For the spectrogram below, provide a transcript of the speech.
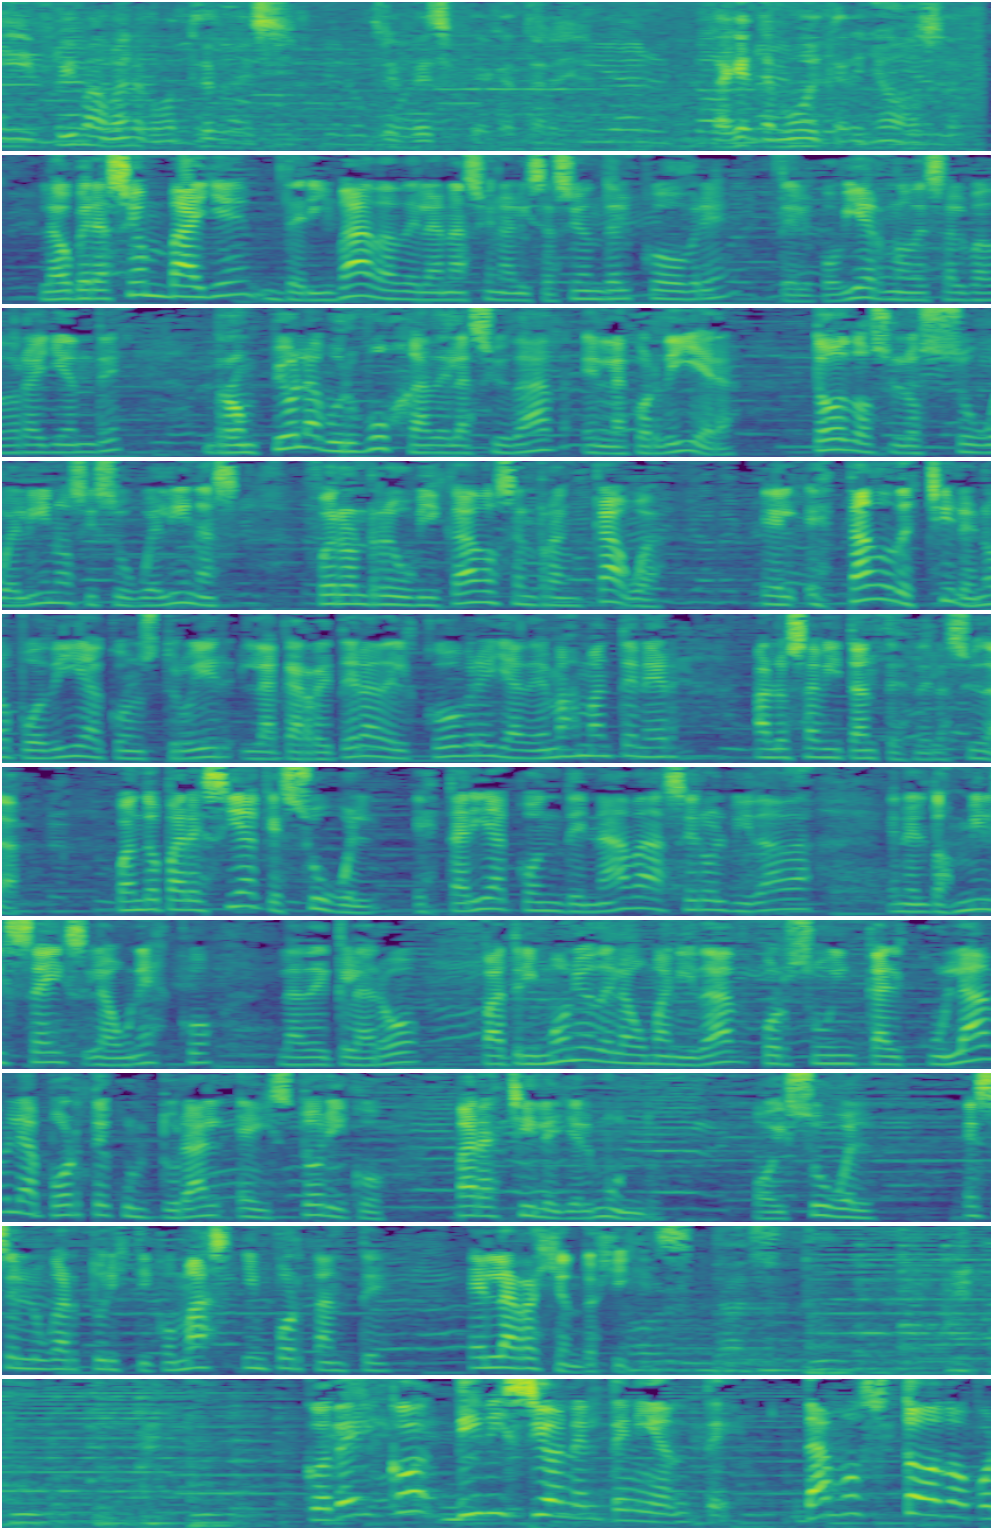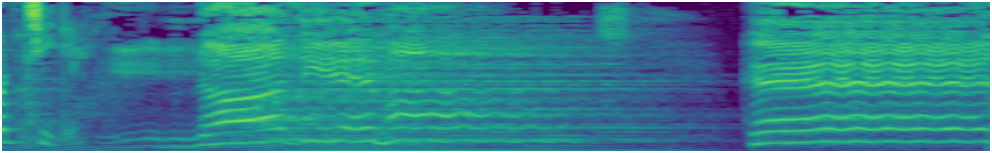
y fui más o menos como tres veces. Tres veces fui cantar allá. La gente muy cariñosa. La Operación Valle, derivada de la nacionalización del cobre del gobierno de Salvador Allende, rompió la burbuja de la ciudad en la cordillera. Todos los suhuelinos y suhuelinas fueron reubicados en Rancagua. El Estado de Chile no podía construir la carretera del cobre y además mantener a los habitantes de la ciudad. Cuando parecía que Sewell estaría condenada a ser olvidada, en el 2006 la UNESCO la declaró Patrimonio de la Humanidad por su incalculable aporte cultural e histórico para Chile y el mundo. Hoy Sewell es el lugar turístico más importante en la región de O'Higgins. Codelco División El Teniente. Damos todo por Chile. nadie más que tú.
